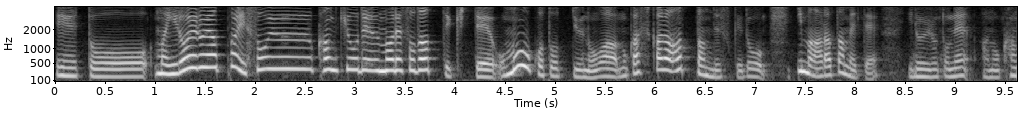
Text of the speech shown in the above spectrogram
えっ、ー、と、ま、いろいろやっぱりそういう環境で生まれ育ってきて思うことっていうのは昔からあったんですけど、今改めていろいろとね、あの考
